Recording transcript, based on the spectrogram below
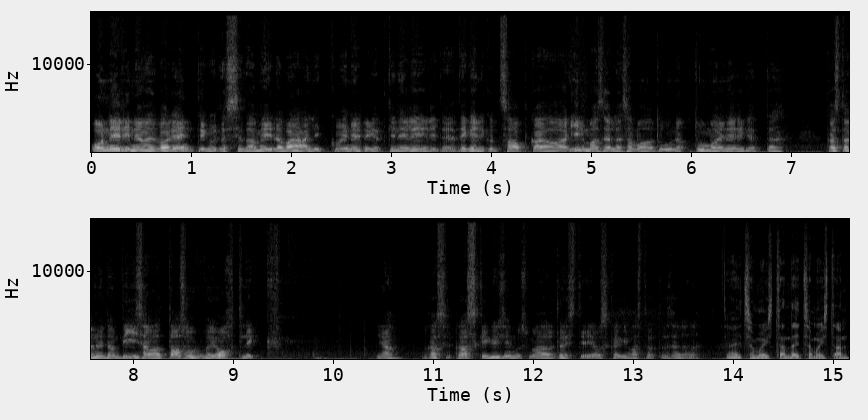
on erinevaid variante, kuidas seda meile vajalikku energiat genereerida ja tegelikult saab ka ilma sellesama tuuna, tuumaenergiata. kas ta nüüd on piisavalt tasuv või ohtlik? jah, ras-, raske küsimus, ma tõesti ei oskagi vastata sellele. täitsa mõistan, täitsa mõistan.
